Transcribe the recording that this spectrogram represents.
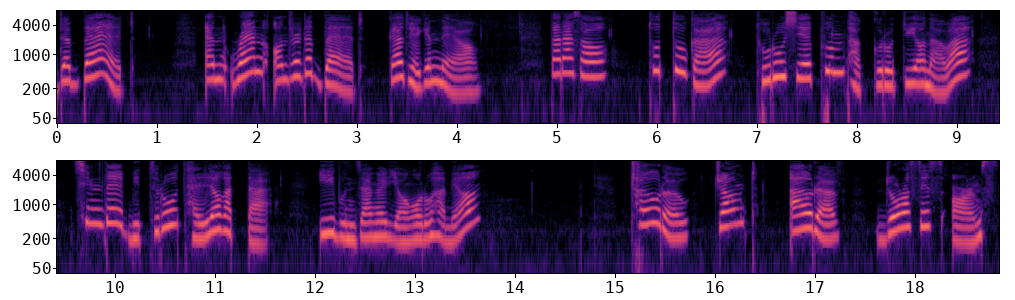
the bed. and ran under the bed가 되겠네요. 따라서 토토가 도로시의 품 밖으로 뛰어나와 침대 밑으로 달려갔다. 이 문장을 영어로 하면 Toto jumped out of Dorothy's arms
